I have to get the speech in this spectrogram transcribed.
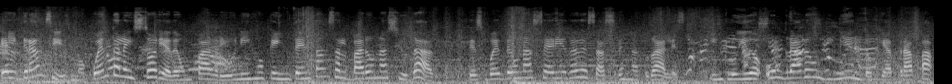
El Gran Sismo cuenta la historia de un padre y un hijo que intentan salvar una ciudad después de una serie de desastres naturales, incluido un grave hundimiento que atrapa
